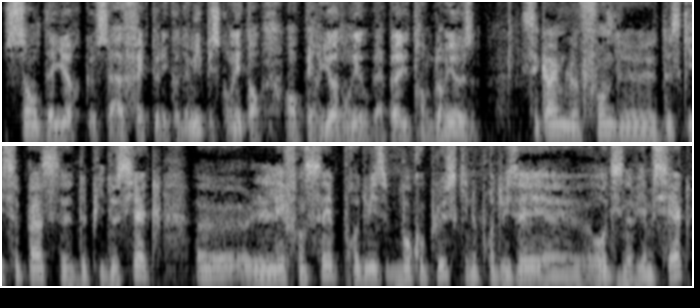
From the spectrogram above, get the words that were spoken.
sans d'ailleurs que ça affecte l'économie, puisqu'on est en, période, on est au la période des Trente Glorieuses c'est quand même le fond de, de, ce qui se passe depuis deux siècles. Euh, les Français produisent beaucoup plus qu'ils ne produisaient euh, au XIXe siècle,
